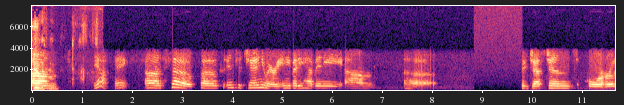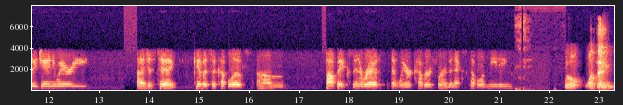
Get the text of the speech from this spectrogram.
Yeah, um, yeah thanks. Uh, so, folks, into January, anybody have any um, uh, suggestions for early January? Uh, just to give us a couple of um, topics in a row that we're covered for the next couple of meetings. Well, one thing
